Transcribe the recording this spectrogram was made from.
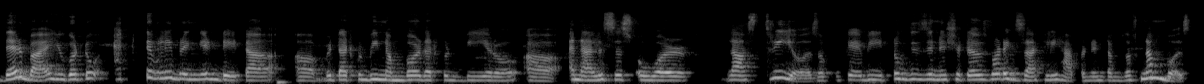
thereby you got to actively bring in data uh, but that could be number that could be you know uh, analysis over last three years of okay we took these initiatives what exactly happened in terms of numbers?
